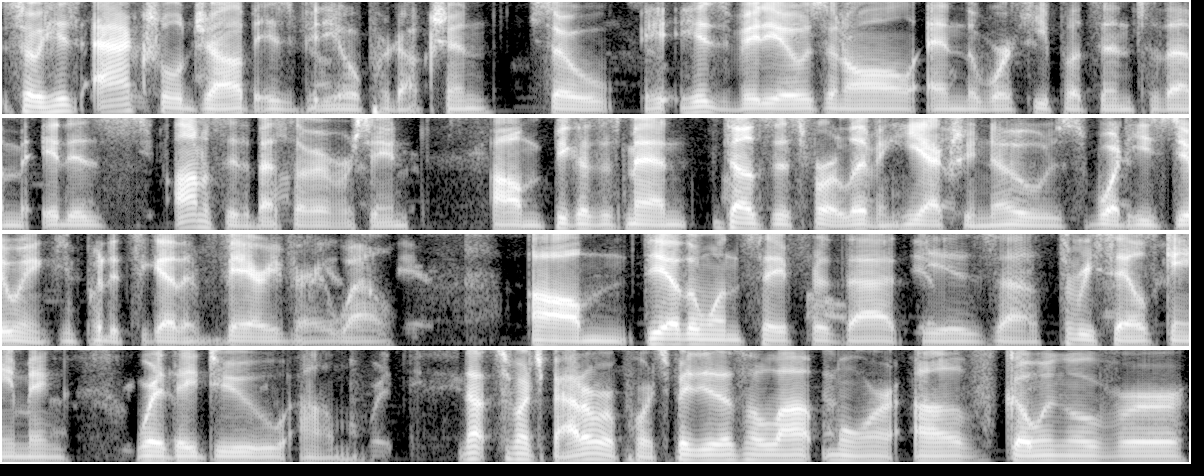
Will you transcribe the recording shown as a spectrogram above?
so his actual job is video production. So his videos and all and the work he puts into them it is honestly the best i've ever seen um because this man does this for a living. He actually knows what he's doing. Can put it together very very well. Um the other one say for that is uh three sales gaming where they do um not so much battle reports but he does a lot more of going over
